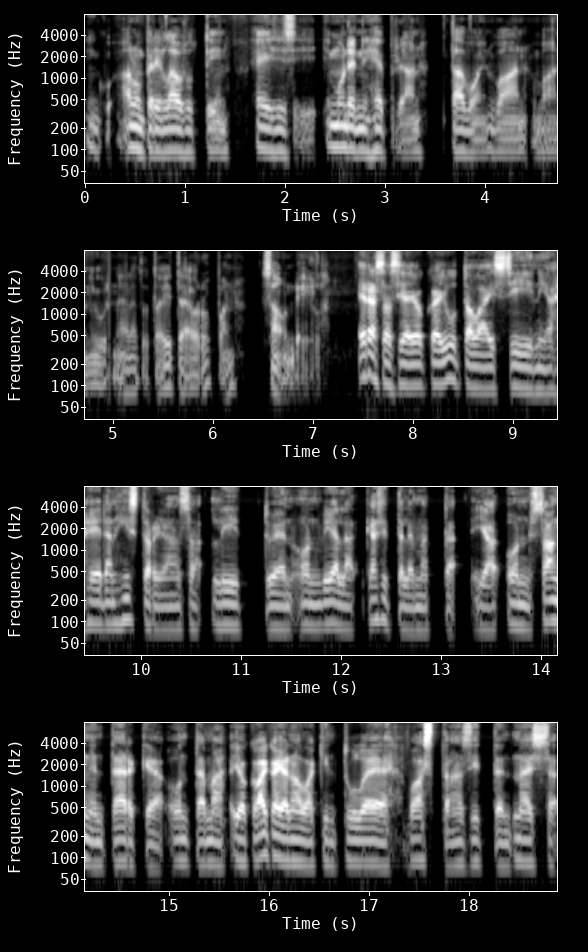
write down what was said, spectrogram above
niin kuin alun perin lausuttiin, ei siis modernin hebrean tavoin, vaan, vaan juuri näillä tota Itä-Euroopan soundeilla. Eräs asia, joka juutalaisiin ja heidän historiaansa liittyy, liittyen on vielä käsittelemättä ja on sangen tärkeä, on tämä, joka aikajanallakin tulee vastaan sitten näissä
